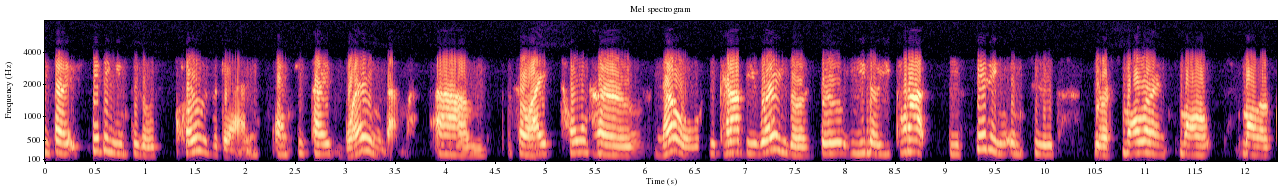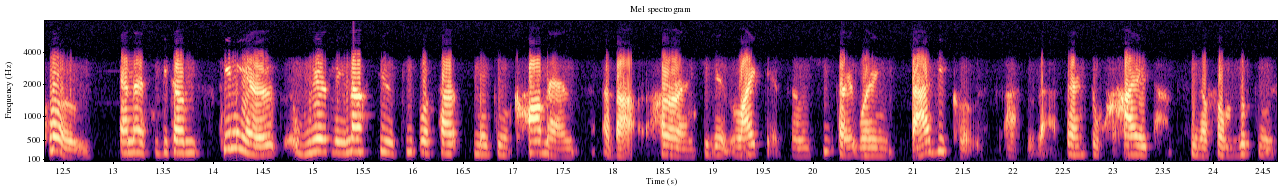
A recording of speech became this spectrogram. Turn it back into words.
she started fitting into those clothes again and she started wearing them. Um, so I told her, no, you cannot be wearing those. You know, you cannot be fitting into your smaller and small, smaller clothes. And as she becomes skinnier, weirdly enough, too, people start making comments about her and she didn't like it. So she started wearing baggy clothes after that, trying to hide, you know, from looking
